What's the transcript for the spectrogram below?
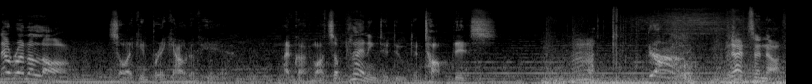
now run along, so I can break out of here. I've got lots of planning to do to top this. That's enough.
